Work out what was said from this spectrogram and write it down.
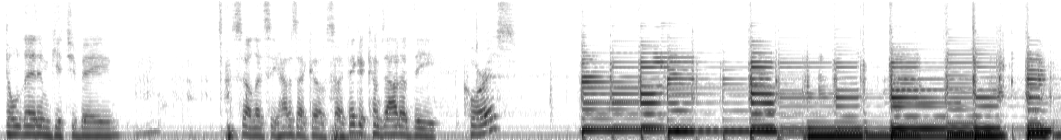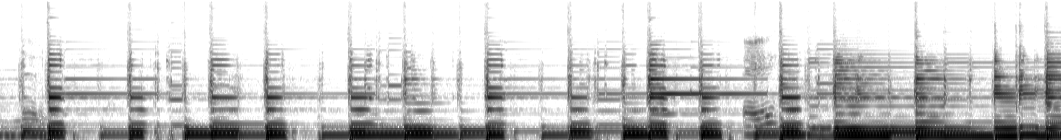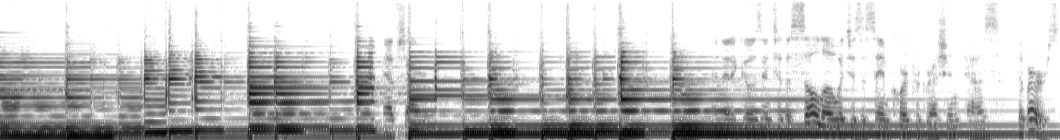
don't let him get you babe. So let's see how does that go? So I think it comes out of the chorus progression as the verse.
